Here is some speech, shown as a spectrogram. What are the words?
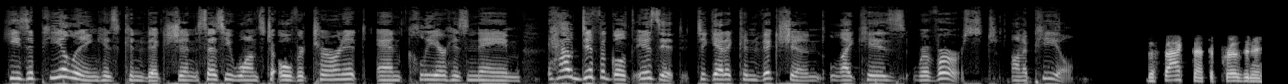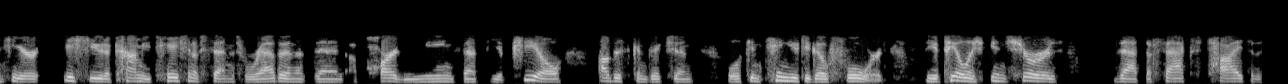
He's appealing his conviction, says he wants to overturn it and clear his name. How difficult is it to get a conviction like his reversed on appeal? The fact that the president here issued a commutation of sentence rather than a pardon means that the appeal of this conviction will continue to go forward. The appeal ensures that the facts tied to the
